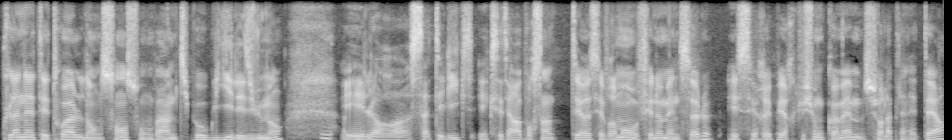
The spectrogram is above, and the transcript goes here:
planète-étoile dans le sens où on va un petit peu oublier les humains Mm. et leurs euh, satellites, etc., pour s'intéresser vraiment au phénomène seul et ses répercussions quand même sur la planète Terre.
